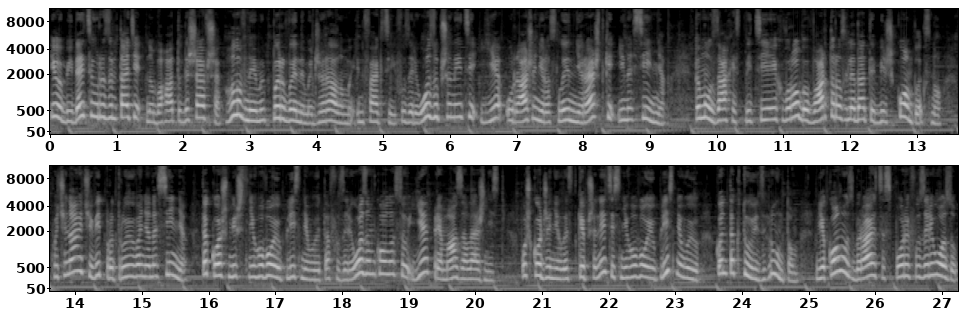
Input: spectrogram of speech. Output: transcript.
і обійдеться у результаті набагато дешевше. Головними первинними джерелами інфекції фузаріозу пшениці є уражені рослинні рештки і насіння. Тому захист від цієї хвороби варто розглядати більш комплексно, починаючи від протруювання насіння. Також між сніговою пліснявою та фузаріозом колосу є пряма залежність. Пошкоджені листки пшениці сніговою пліснявою контактують з ґрунтом, в якому збираються спори фузаріозу.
